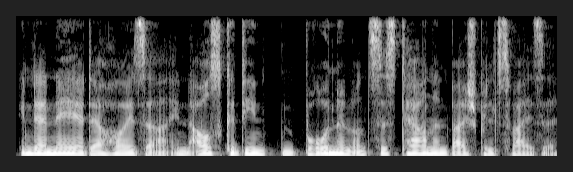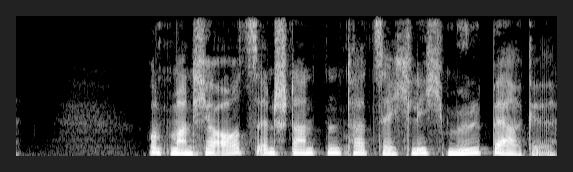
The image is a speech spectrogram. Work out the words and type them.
in der Nähe der Häuser, in ausgedienten Brunnen und Zisternen beispielsweise. Und mancherorts entstanden tatsächlich Müllberge,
